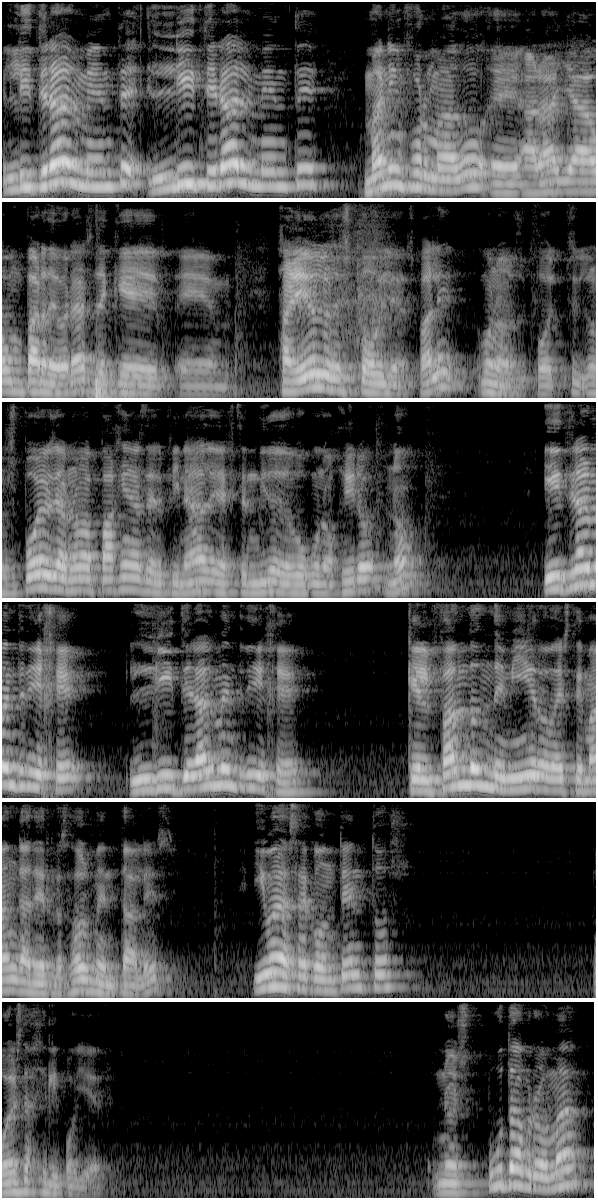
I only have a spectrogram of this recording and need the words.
literalmente, literalmente me han informado, eh, hará ya un par de horas, de que eh, salieron los spoilers, ¿vale? Bueno, los, spo- los spoilers de las nuevas páginas del final extendido de Boku no Hero, ¿no? Y literalmente dije, literalmente dije que el fandom de mierda de este manga de retrasados mentales iban a estar contentos por esta gilipollez. No es puta broma,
